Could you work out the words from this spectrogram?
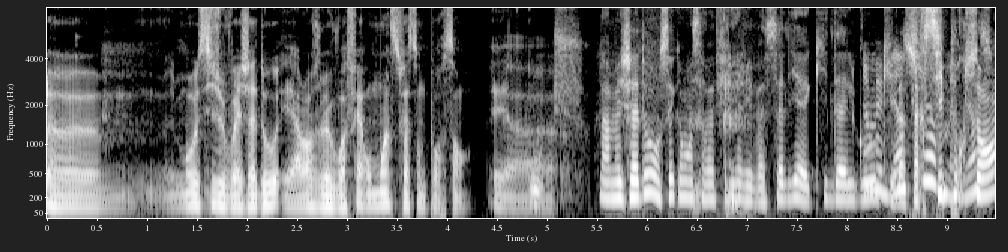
Euh, moi aussi, je vois Jadot, et alors je le vois faire au moins 60%. Et, euh, Non, mais Jadot, on sait comment ça va finir. Il va s'allier avec Hidalgo Non, qui va sûr, faire mais bien 6%. sûr.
